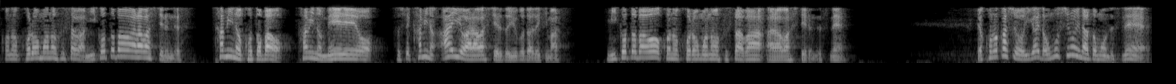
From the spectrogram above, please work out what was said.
この衣の房は御言葉を表しているんです。神の言葉を、神の命令を、そして神の愛を表しているということができます。御言葉をこの衣の房は表しているんですね。いや、この箇所意外と面白いなと思うんですね。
